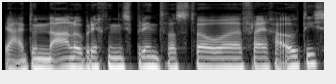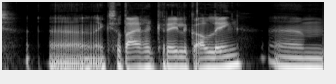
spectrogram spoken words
ja, en toen in de aanloop richting de sprint was het wel vrij chaotisch. Eh, ik zat eigenlijk redelijk alleen. Ehm,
